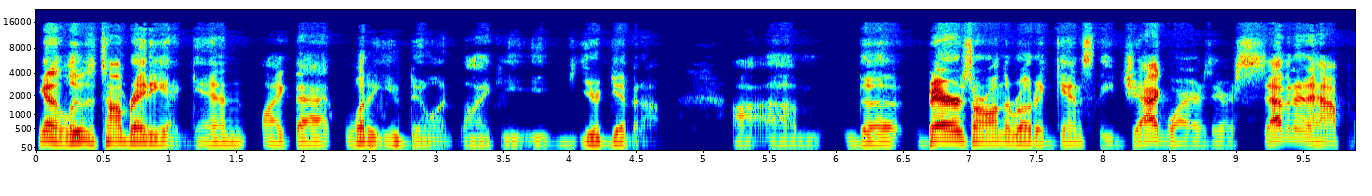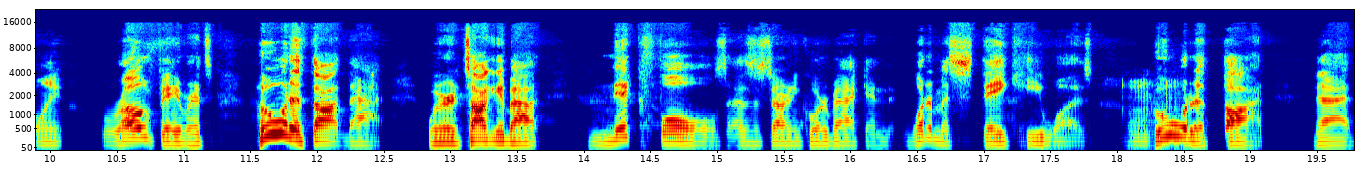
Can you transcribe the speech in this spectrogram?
You're gonna lose to Tom Brady again like that. What are you doing? Like you, you're giving up. Uh, um, the Bears are on the road against the Jaguars. They are seven and a half point road favorites. Who would have thought that? We were talking about Nick Foles as a starting quarterback, and what a mistake he was. Mm-hmm. Who would have thought that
